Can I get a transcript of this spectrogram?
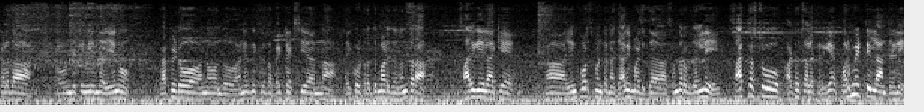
ಕಳೆದ ಒಂದು ತಿಂಗಳಿಂದ ಏನು ರಾಪಿಡೋ ಅನ್ನೋ ಒಂದು ಅನಧಿಕೃತ ಬೈಕ್ ಟ್ಯಾಕ್ಸಿಯನ್ನು ಹೈಕೋರ್ಟ್ ರದ್ದು ಮಾಡಿದ ನಂತರ ಸಾರಿಗೆ ಇಲಾಖೆ ಎನ್ಫೋರ್ಸ್ಮೆಂಟನ್ನು ಜಾರಿ ಮಾಡಿದ್ದ ಸಂದರ್ಭದಲ್ಲಿ ಸಾಕಷ್ಟು ಆಟೋ ಚಾಲಕರಿಗೆ ಪರ್ಮಿಟ್ ಇಲ್ಲ ಅಂತೇಳಿ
